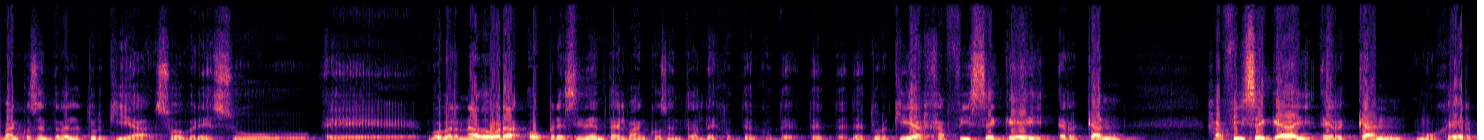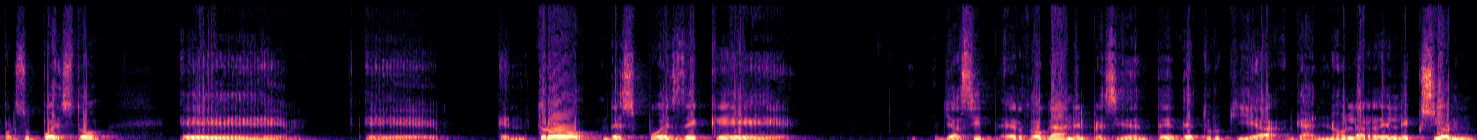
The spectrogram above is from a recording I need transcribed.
Banco Central de Turquía, sobre su eh, gobernadora o presidenta del Banco Central de, Turquía, Hafize Gay Erkan, Hafize Gay Erkan, mujer por supuesto, eh, eh, entró después de que Yasip Erdogan, el presidente de Turquía, ganó la reelección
